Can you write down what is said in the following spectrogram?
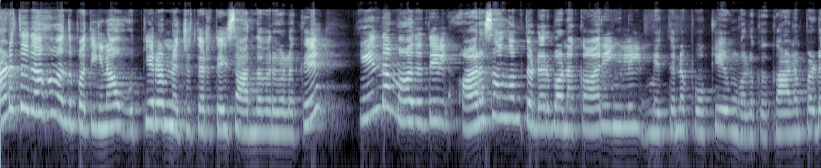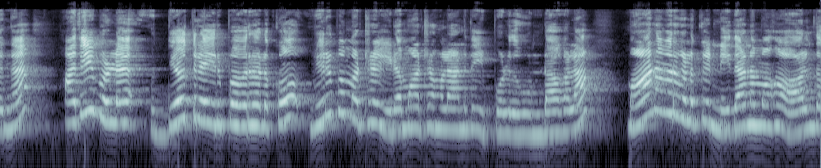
அடுத்ததாக வந்து பார்த்தீங்கன்னா உத்திரம் நட்சத்திரத்தை சார்ந்தவர்களுக்கு இந்த மாதத்தில் அரசாங்கம் தொடர்பான காரியங்களில் மெத்தன போக்கே உங்களுக்கு காணப்படுங்க. அதே போல் உத்தியோகத்தில் இருப்பவர்களுக்கும் விருப்பமற்ற இடமாற்றங்களானது இப்பொழுது உண்டாகலாம். மாணவர்களுக்கு நிதானமாக ஆழ்ந்த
